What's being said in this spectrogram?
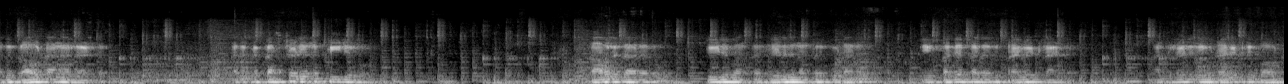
ಅದು ಬಾವುಟನ ಲ್ಯಾಂಡ್ ಅದಕ್ಕೆ ಕಸ್ಟಡಿಯನ್ನು ಪಿ ಡಿ ಒ ಕಾವಲುದಾರರು ಪಿ ಡಿ ಒ ಅಂತ ಹೇಳಿದ ನಂತರ ಕೂಡ ನೀವು ಪದೇ ಪದೇ ಅದು ಪ್ರೈವೇಟ್ ಲ್ಯಾಂಡ್ ಅಂತ ಹೇಳಿ ನೀವು ಡೈರೆಕ್ಟ್ಲಿ ಬಾವುಟ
